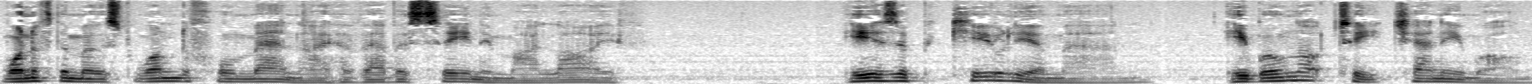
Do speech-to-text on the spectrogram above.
one of the most wonderful men I have ever seen in my life. He is a peculiar man. He will not teach anyone.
